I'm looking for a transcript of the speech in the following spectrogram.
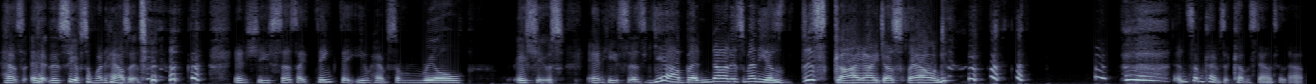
has, to see if someone has it. and she says, I think that you have some real issues. And he says, yeah, but not as many as this guy I just found. and sometimes it comes down to that.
